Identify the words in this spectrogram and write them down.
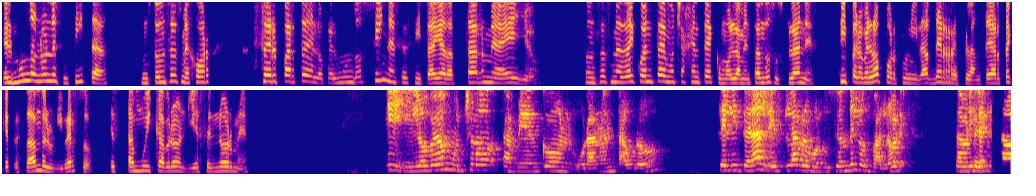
el mundo no necesita. Entonces, mejor ser parte de lo que el mundo sí necesita y adaptarme a ello. Entonces me doy cuenta de mucha gente como lamentando sus planes. Sí, pero ve la oportunidad de replantearte que te está dando el universo. Está muy cabrón y es enorme. Sí, y lo veo mucho también con Urano en Tauro, que literal es la revolución de los valores. O sea, ahorita que estaba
